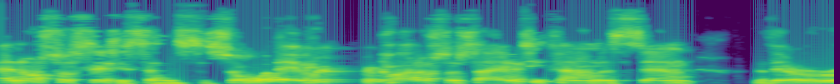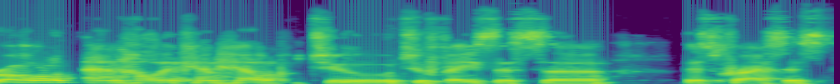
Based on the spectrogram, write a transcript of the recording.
And also citizens. So every part of society can understand their role and how they can help to, to face this, uh, this crisis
